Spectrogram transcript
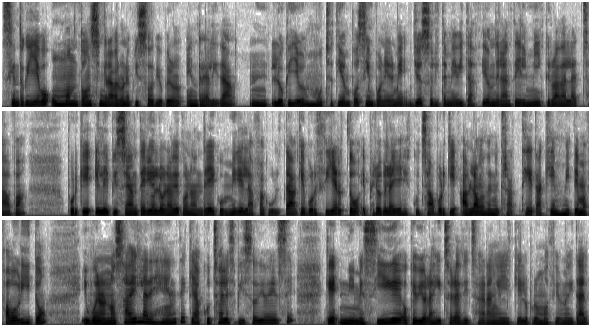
Siento que llevo un montón sin grabar un episodio, pero en realidad mm, lo que llevo es mucho tiempo sin ponerme yo solita en mi habitación delante del micro a dar la chapa, porque el episodio anterior lo grabé con André y con Miri en la facultad, que por cierto, espero que lo hayáis escuchado porque hablamos de nuestras tetas, que es mi tema favorito. Y bueno, no sabéis la de gente que ha escuchado el episodio ese, que ni me sigue o que vio las historias de Instagram el que lo promocionó y tal,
